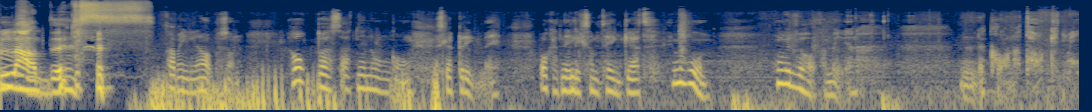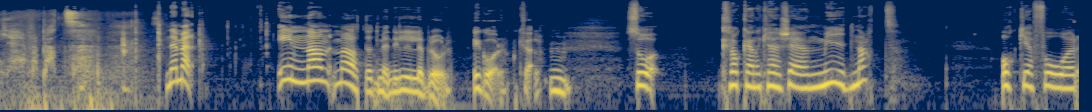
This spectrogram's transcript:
blood. familjen Augustsson. Jag hoppas att ni någon gång släpper in mig och att ni liksom tänker att men hon, hon vill vi ha familjen. Nu när karln har tagit min jävla plats. Nej men, innan mötet med din lillebror igår kväll. Så klockan kanske är en midnatt. Och jag får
